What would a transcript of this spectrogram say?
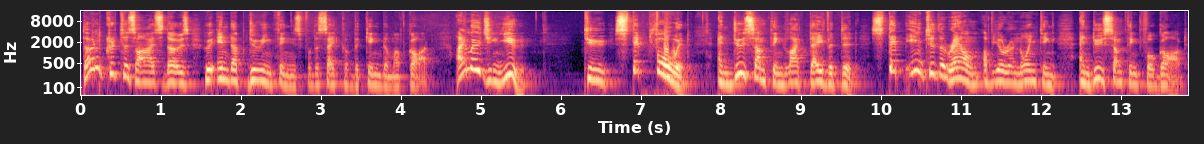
Don't criticize those who end up doing things for the sake of the kingdom of God. I'm urging you to step forward and do something like David did. Step into the realm of your anointing and do something for God.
